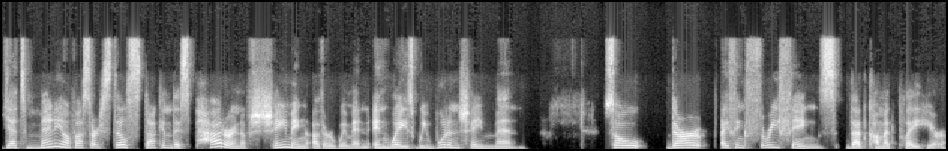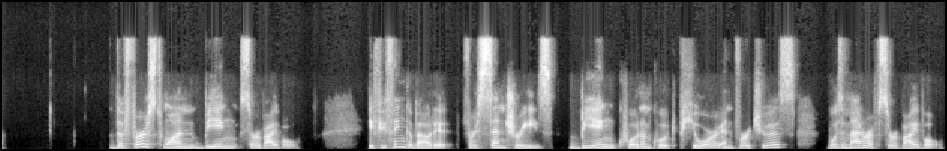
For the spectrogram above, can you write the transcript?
Yet many of us are still stuck in this pattern of shaming other women in ways we wouldn't shame men. So there are, I think, three things that come at play here. The first one being survival. If you think about it, for centuries, being quote unquote pure and virtuous was a matter of survival.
